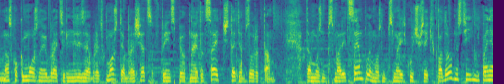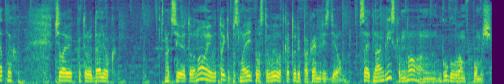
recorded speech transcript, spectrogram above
насколько можно ее брать или нельзя брать, можете обращаться, в принципе, вот на этот сайт, читать обзоры там. Там можно посмотреть сэмплы, можно посмотреть кучу всяких подробностей непонятных человеку, который далек от всего этого. Ну и в итоге посмотреть просто вывод, который по камере сделан. Сайт на английском, но Google вам в помощь.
